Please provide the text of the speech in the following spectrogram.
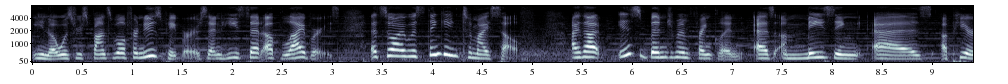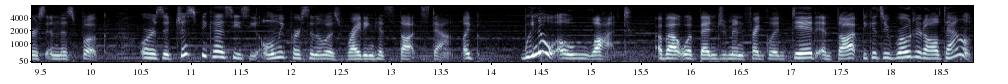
you know, was responsible for newspapers, and he set up libraries. And so I was thinking to myself, I thought, is Benjamin Franklin as amazing as appears in this book? Or is it just because he's the only person that was writing his thoughts down? Like, we know a lot about what Benjamin Franklin did and thought because he wrote it all down.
